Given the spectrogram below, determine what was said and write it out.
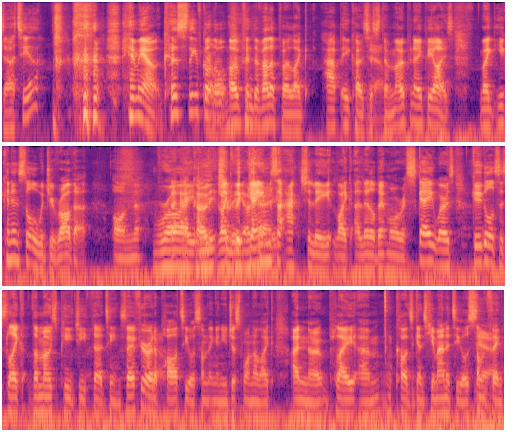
dirtier. Hear me out, because you've got Go the open developer like app ecosystem, open APIs. Like you can install Would You Rather on Right, the Echo. like the okay. games are actually like a little bit more risque, whereas Google's is like the most PG thirteen. So if you're at a party or something and you just want to like I don't know play um, Cards Against Humanity or something,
